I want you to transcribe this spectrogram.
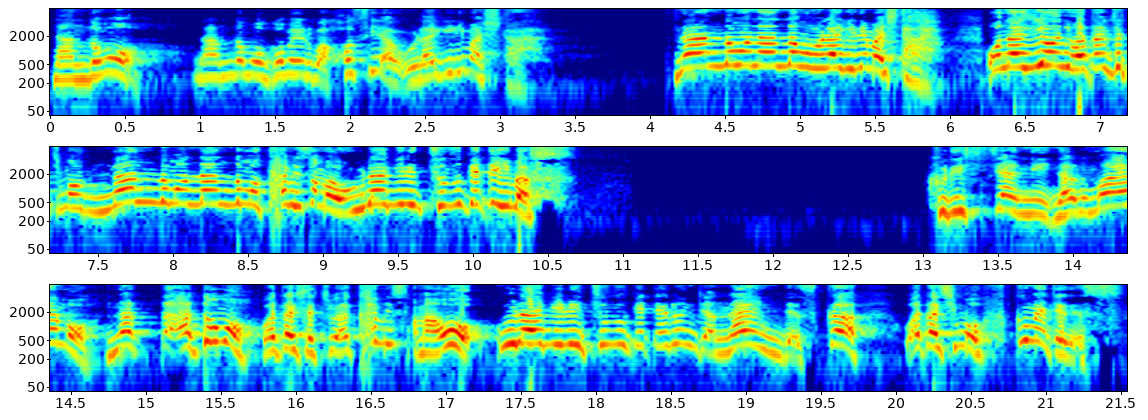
何度も何度もゴメルはホセアを裏切りました。何度も何度も裏切りました。同じように私たちも何度も何度も神様を裏切り続けています。クリスチャンになる前も、なった後も、私たちは神様を裏切り続けてるんじゃないんですか私も含めてです。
